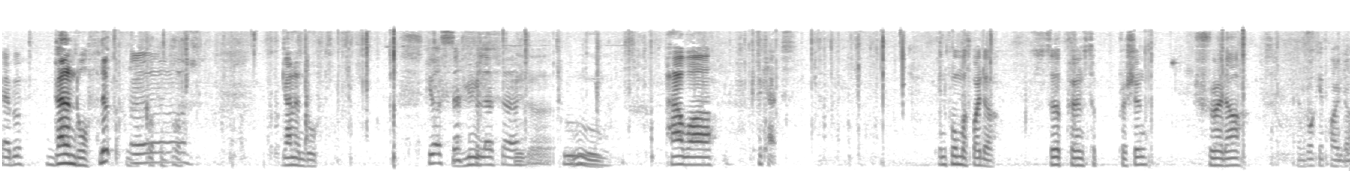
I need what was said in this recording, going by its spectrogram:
Yeah, boo. Gallandorf. Nope. Uh, Gallandorf. you got stuff You- for left. Uh, Ooh. Power pickaxe. Informer spider. Serpent suppression. Shredder. And rocket finder.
